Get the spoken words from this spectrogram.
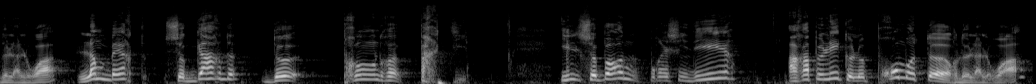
de la loi, Lambert se garde de prendre parti. Il se borne, pour ainsi dire, à rappeler que le promoteur de la loi,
